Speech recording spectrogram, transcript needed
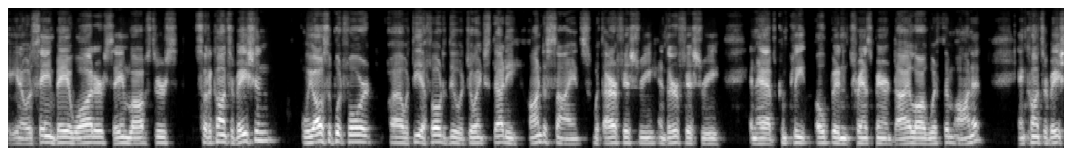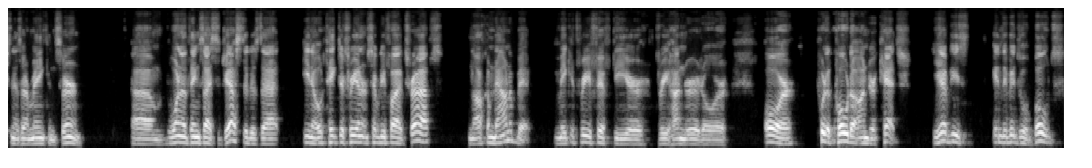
You know, same bay of water, same lobsters. So the conservation, we also put forward uh, with DFO to do a joint study on the science with our fishery and their fishery, and have complete, open, transparent dialogue with them on it. And conservation is our main concern. Um, one of the things I suggested is that you know take the 375 traps, knock them down a bit, make it 350 or 300, or or put a quota under catch. You have these individual boats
